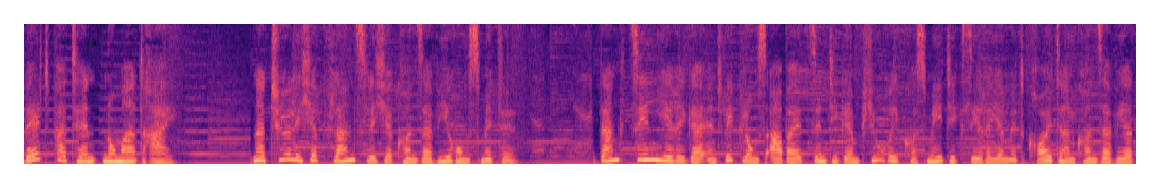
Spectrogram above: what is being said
Weltpatent Nummer 3 Natürliche pflanzliche Konservierungsmittel Dank zehnjähriger Entwicklungsarbeit sind die Gempuri Kosmetikserie mit Kräutern konserviert,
